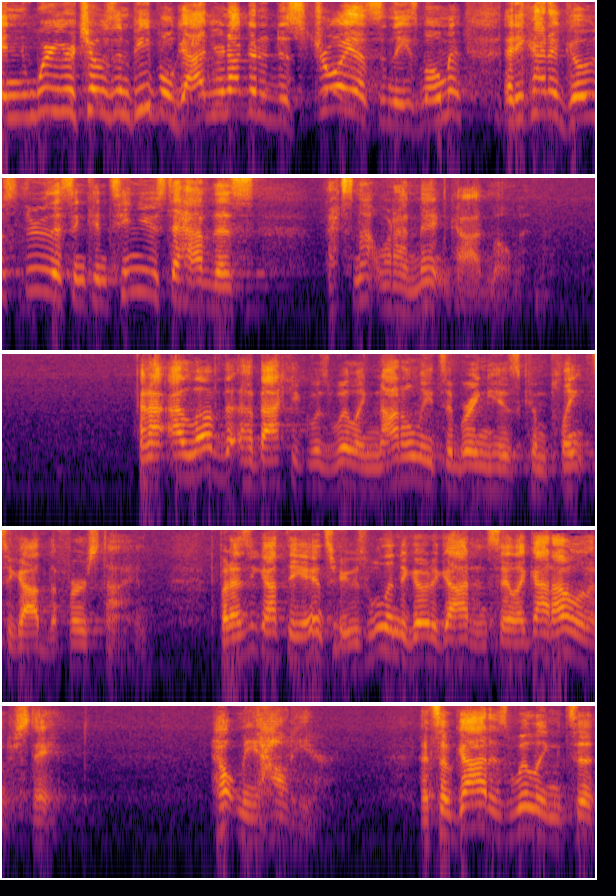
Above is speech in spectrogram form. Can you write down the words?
and we're your chosen people, God. You're not going to destroy us in these moments. And he kind of goes through this and continues to have this, that's not what I meant, God moment. And I, I love that Habakkuk was willing not only to bring his complaint to God the first time, but as he got the answer, he was willing to go to God and say, like, God, I don't understand. Help me out here. And so God is willing to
